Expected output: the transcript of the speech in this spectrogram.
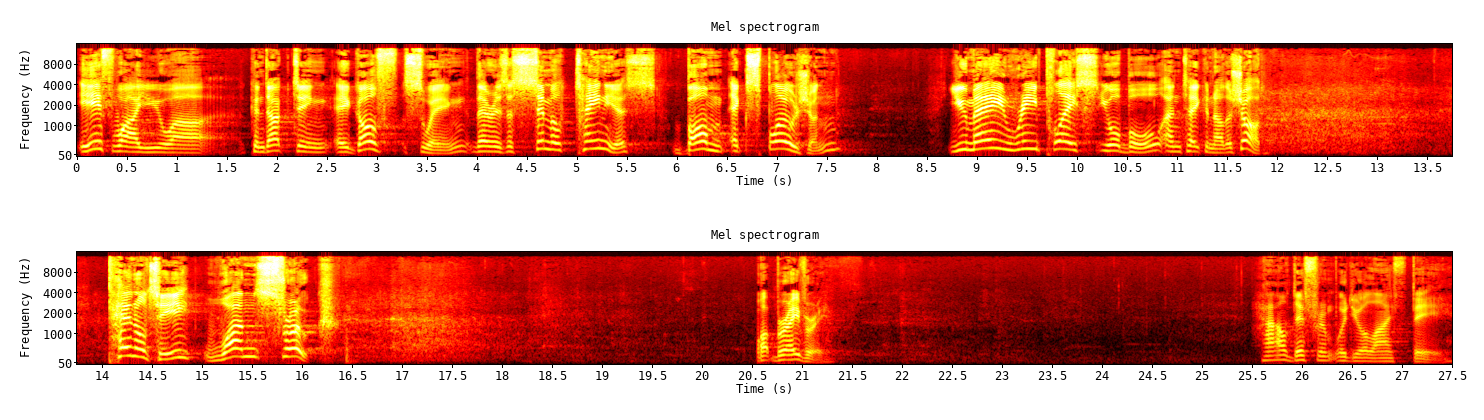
if while you are conducting a golf swing, there is a simultaneous bomb explosion, you may replace your ball and take another shot. Penalty one stroke. What bravery. How different would your life be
